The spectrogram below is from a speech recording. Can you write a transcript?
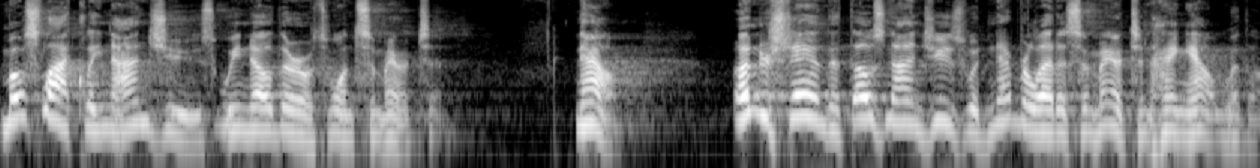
most likely nine Jews. We know there was one Samaritan. Now, understand that those nine Jews would never let a Samaritan hang out with them,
